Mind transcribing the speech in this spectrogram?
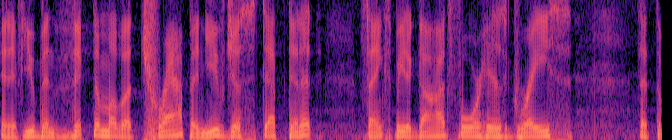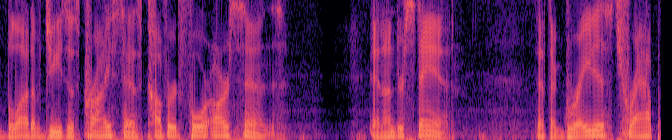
and if you've been victim of a trap and you've just stepped in it, Thanks be to God for his grace that the blood of Jesus Christ has covered for our sins. And understand that the greatest trap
